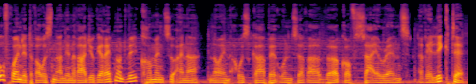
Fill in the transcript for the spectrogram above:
Hallo Freunde draußen an den Radiogeräten und willkommen zu einer neuen Ausgabe unserer Work of Sirens Relikte.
